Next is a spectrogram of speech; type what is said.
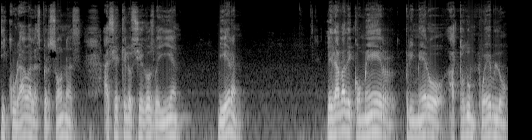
y curaba a las personas, hacía que los ciegos veían, vieran. Le daba de comer primero a todo un pueblo,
